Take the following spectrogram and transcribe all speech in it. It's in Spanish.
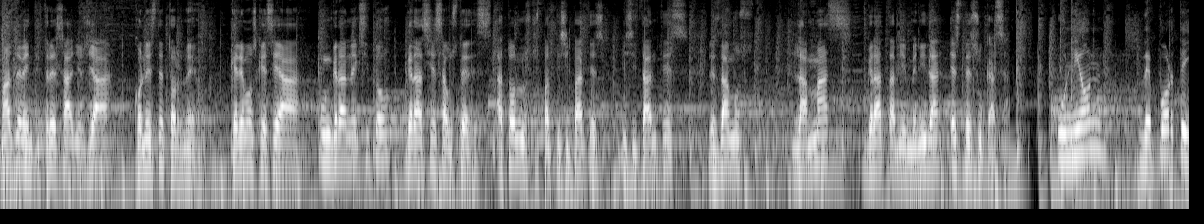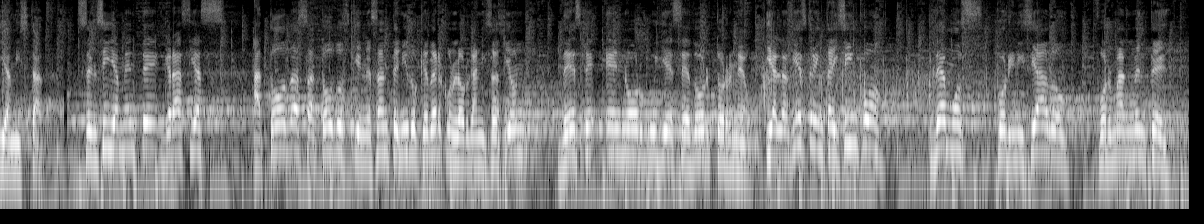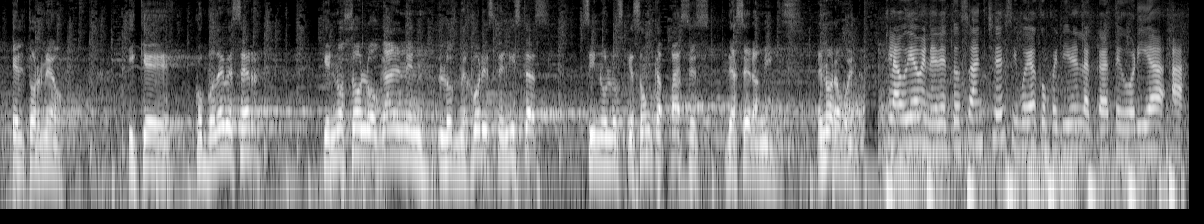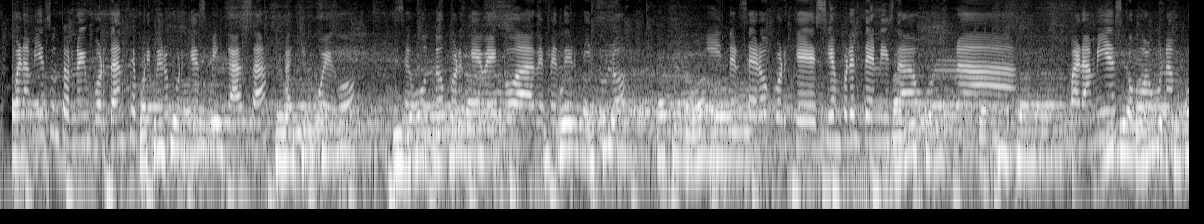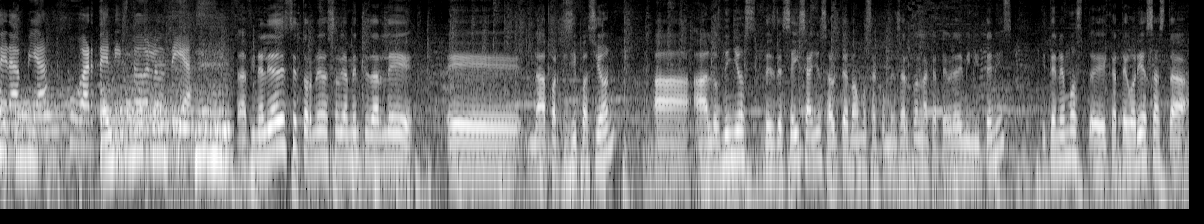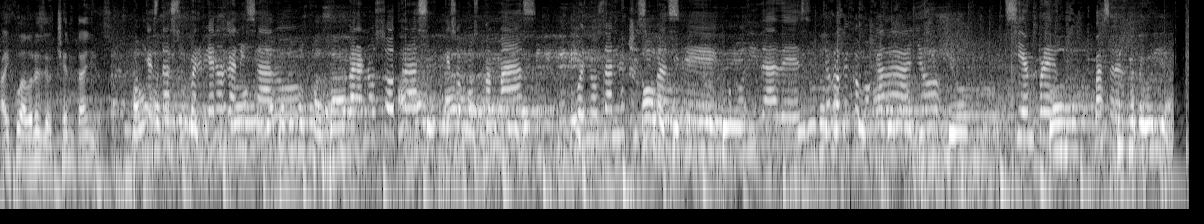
más de 23 años ya con este torneo. Queremos que sea un gran éxito gracias a ustedes, a todos nuestros participantes, visitantes. Les damos la más grata bienvenida. Esta es su casa. Unión, deporte y amistad. Sencillamente, gracias a todas, a todos quienes han tenido que ver con la organización de este enorgullecedor torneo. Y a las 10.35 demos por iniciado formalmente el torneo y que como debe ser, que no solo ganen los mejores tenistas, sino los que son capaces de hacer amigos. Enhorabuena. Claudia Benedetto Sánchez y voy a competir en la categoría A. Para mí es un torneo importante, primero porque es mi casa, aquí juego, segundo porque vengo a defender título y tercero porque siempre el tenis da una, para mí es como una terapia jugar tenis todos los días. La finalidad de este torneo es obviamente darle eh, la participación a, los niños desde 6 años. Ahorita vamos a comenzar con la categoría de mini tenis y tenemos eh, categorías hasta, hay jugadores de 80 años. Que está súper bien organizado. Para nosotras, que somos mamás, pues nos dan muchísimas eh, comodidades. Yo creo que como cada año siempre va a ser el categoría.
